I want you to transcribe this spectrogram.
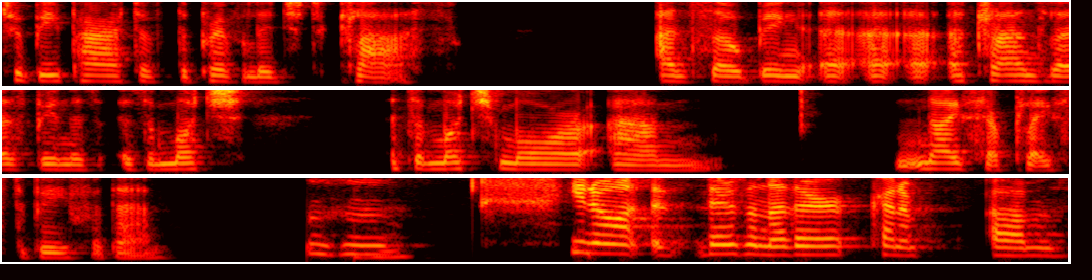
to be part of the privileged class. And so, being a, a, a- trans lesbian is, is a much it's a much more um, nicer place to be for them. mm-hmm You know, there's another kind of um,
